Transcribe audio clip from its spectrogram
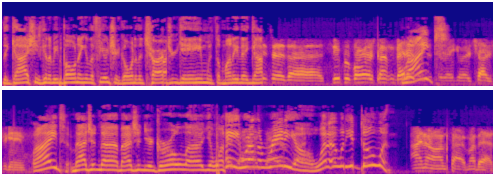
the guy she's going to be boning in the future, going to the Charger game with the money they got. To the Super Bowl or something better Right. than just a regular Charger game. Right? Imagine, uh, imagine your girl. Uh, you want? Hey, we're on the radio. What? uh, What are you doing? I know, I'm sorry, my bad.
